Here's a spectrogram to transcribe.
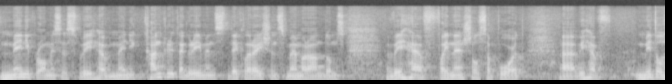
many promises. We have many concrete agreements, declarations, memorandums. We have financial support. Uh, we have middle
